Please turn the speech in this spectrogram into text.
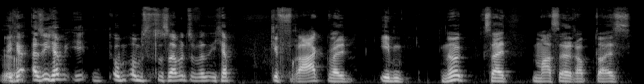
Ich, ja. hab- also ich habe, um um es zusammenzufassen, ich habe gefragt, weil eben ne, seit Marcel Rapp da ist,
